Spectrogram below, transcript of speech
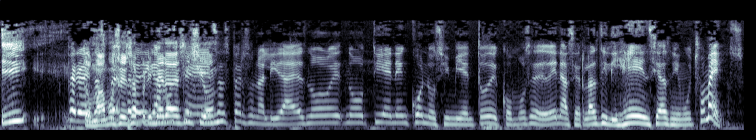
y eh, Pero tomamos esas, esa primera decisión. Esas personalidades no, no tienen conocimiento de cómo se deben hacer las diligencias, ni mucho menos.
